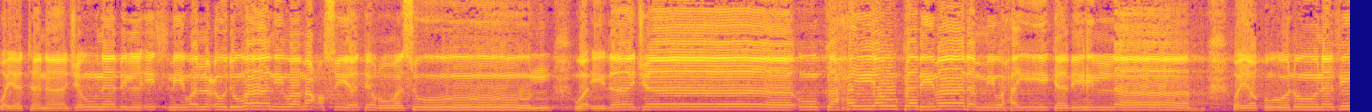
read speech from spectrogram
ويتناجون بالإثم والعدوان ومعصية الرسول. وإذا جاءوك حيوك بما لم يحيك به الله. ويقولون في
